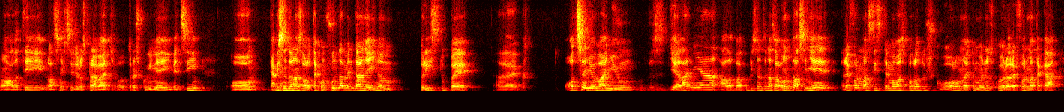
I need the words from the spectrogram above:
No ale ty vlastne chceš rozprávať o trošku inej veci, o, ja by som to nazval o takom fundamentálne inom prístupe k oceňovaniu vzdelania, alebo ako by som to nazval, on to asi nie je reforma systémová z pohľadu škôl, ono je to možno skôr reforma taká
